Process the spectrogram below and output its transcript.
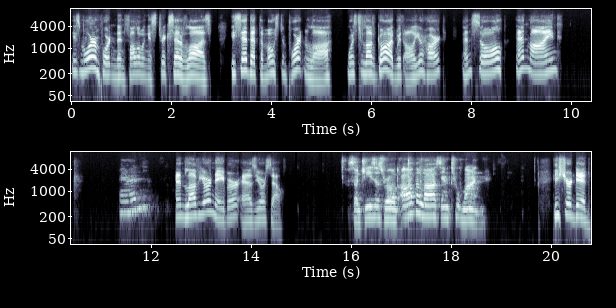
is more important than following a strict set of laws. He said that the most important law was to love God with all your heart and soul and mind And and love your neighbor as yourself. So Jesus rolled all the laws into one. He sure did,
